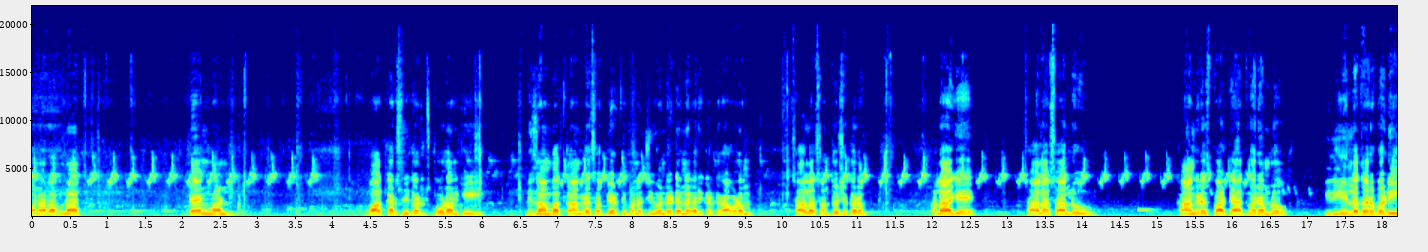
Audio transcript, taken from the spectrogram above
మన రఘునాథ్ ట్యాంగ్మండ్ వాకర్స్ని కలుసుకోవడానికి నిజామాబాద్ కాంగ్రెస్ అభ్యర్థి మన జీవన్ రెడ్డి అన్న గారు ఇక్కడికి రావడం చాలా సంతోషకరం. అలాగే చాలాసార్లు కాంగ్రెస్ పార్టీ ఆధ్వర్యంలో ఇది ఏళ్ళ తరబడి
